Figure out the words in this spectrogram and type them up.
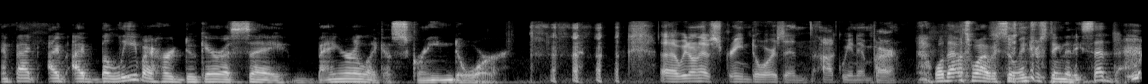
In fact, I, I believe I heard Duke Eris say, banger like a screen door. Uh, we don't have screen doors in Aquian Empire. Well, that's why it was so interesting that he said that.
